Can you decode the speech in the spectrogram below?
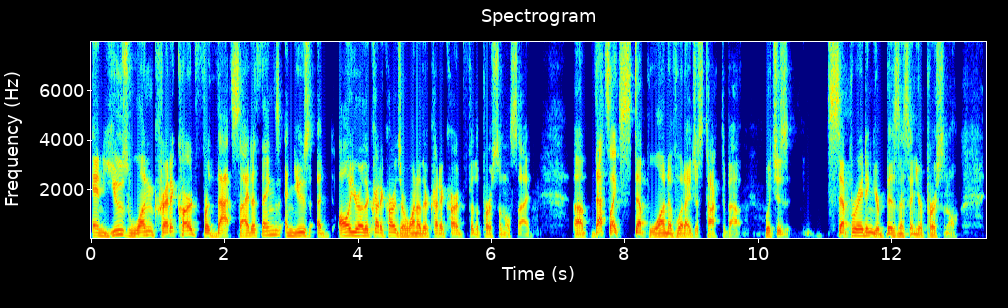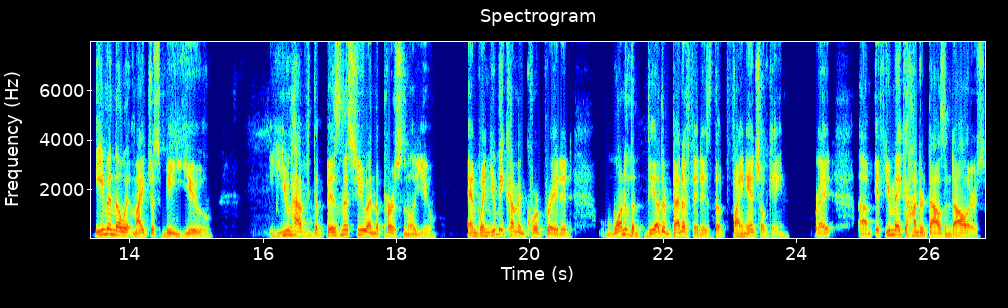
and use one credit card for that side of things and use a, all your other credit cards or one other credit card for the personal side. Um, that's like step one of what I just talked about, which is separating your business and your personal. Even though it might just be you, you have the business you and the personal you. And when you become incorporated, one of the the other benefit is the financial gain, right? Um, if you make a hundred thousand dollars,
